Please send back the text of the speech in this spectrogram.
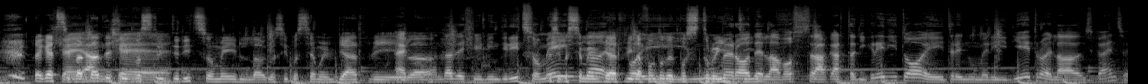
Ragazzi, mandateci anche... il vostro indirizzo mail così possiamo inviarvi. Ecco, la... mandateci l'indirizzo mail. Così possiamo inviarvi la foto del vostro il numero ID. della vostra carta di credito e i tre numeri dietro e la scadenza.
